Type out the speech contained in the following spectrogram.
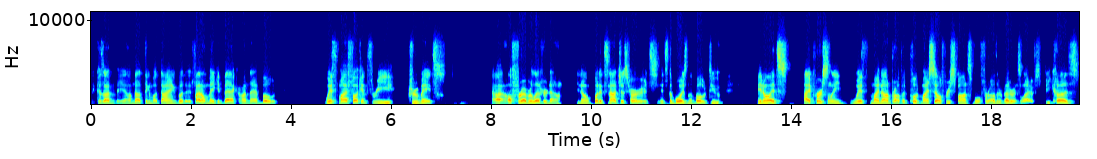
because I'm you know, I'm not thinking about dying, but if I don't make it back on that boat with my fucking three crewmates, I'll forever let her down. You know, but it's not just her; it's it's the boys in the boat too. You know, it's I personally, with my nonprofit, put myself responsible for other veterans' lives because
